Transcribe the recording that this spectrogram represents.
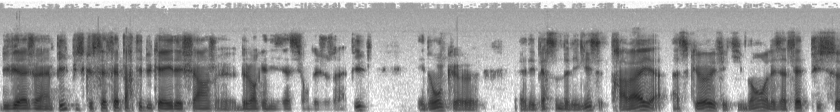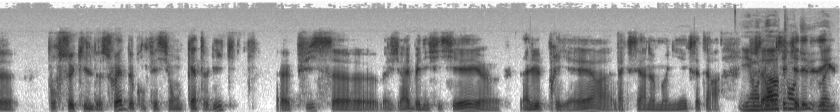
du village olympique, puisque ça fait partie du cahier des charges de l'organisation des Jeux olympiques. Et donc, des personnes de l'Église travaillent à ce que, effectivement, les athlètes puissent, pour ceux qui le souhaitent, de confession catholique, euh, puissent, euh, bah, je dirais, bénéficier euh, d'un lieu de prière, l'accès à un aumônier, etc. Et on l'a entendu,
